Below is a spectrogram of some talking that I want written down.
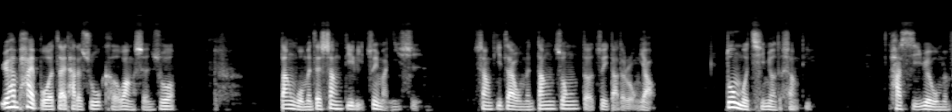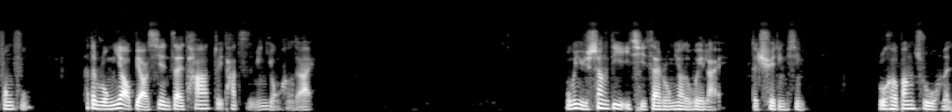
约翰派伯在他的书《渴望神》说：“当我们在上帝里最满意时，上帝在我们当中的最大的荣耀。多么奇妙的上帝！他喜悦我们丰富，他的荣耀表现在他对他子民永恒的爱。”我们与上帝一起在荣耀的未来的确定性，如何帮助我们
